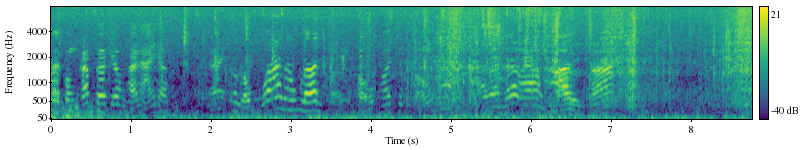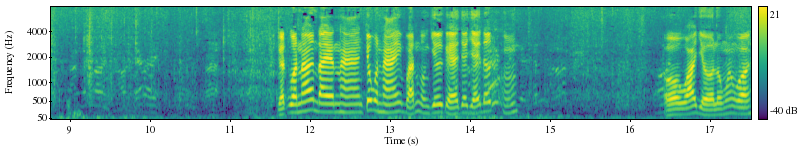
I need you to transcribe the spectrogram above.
Đây, con khắp đó chứ không phải nãy đâu. Đây, Nó lụng quá nó không lên. khổ hết sức khổ gạch quanh đó, đây anh ha chú anh hai bển còn dư kìa, cho dễ đứng ừ. ồ, quá vừa luôn á quên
